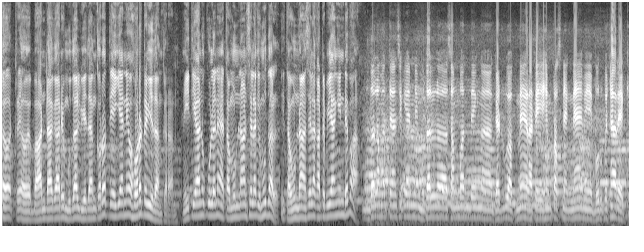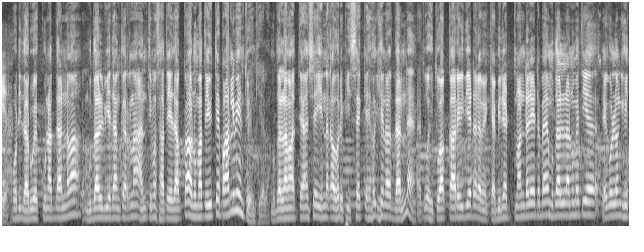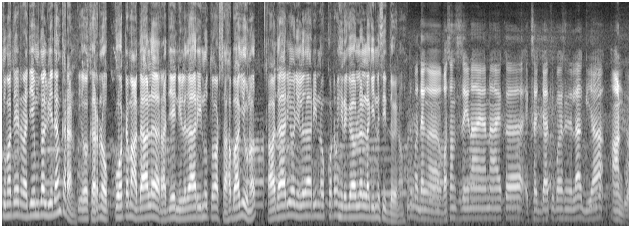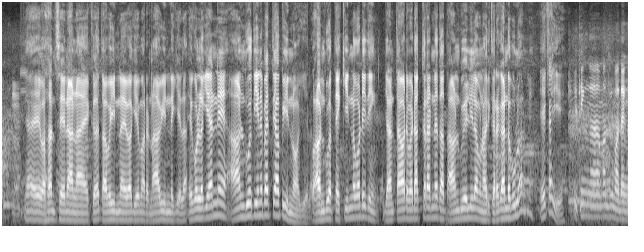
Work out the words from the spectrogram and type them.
භාණ්ඩාගාරයේ මුදල් වියදම් කරොත් ඒ කියන්නේ හොරට වියදම් කරන්න. නීතියානුකූල නැහැ තමුන්නාන්සේලාගේ මුදල්. ඉතින් තමුන්නාන්සේලා කට පියන් ඉන්න එපා. මුදල් අමාත්‍යාංශ කියන්නේ මුදල් සම්බන්ධයෙන් ගැටලුවක් නැහැ රටේ එහෙම ප්‍රශ්නයක් නැහැ මේ බොරු ප්‍රචාරයක් කියලා. පොඩි දරුවෙක් වුණත් දන්නවා මුදල් වියදම් කරන අන්තිම සතේ දක්වා අනුමත යුත්තේ පාර්ලිමේන්තුවෙන් කියලා. මුදල් අමාත්‍යාංශයේ ඉන්න කවුරු පිස්සෙක් එහෙම කියනවත් දන්නේ නැහැ. නැතුව හිතුවක්කාර විදියට මේ කැබිනට් මණ්ඩලයට බෑ මුදල් අනුමැතිය ඒගොල්ලන්ගේ හිතුමතේට රජයේ මුදල් වියදම් කරන්න. ඒක කරන ඔක්කොටම අදාළ රජයේ නිලධාරීනුත් ඒවට සහභාගී වුණොත් ආධාරියෝ නිලධාරීන් ඔක්කොටම හිරගැවුල්ල ලගින්න සිද්ධ වෙනවා. මම දැන් වසන්ත සේනානායක එක්සත් ජාතික පක්ෂේ ඉඳලා ගියා ආණ්ඩුවට. ඒ වසන්ත සේනානායක තව ඉන්න ඒ වගේම අර නාවි ඉන්න කියලා. ඒගොල්ලෝ කියන්නේ ආණ්ඩුව තියෙන පැත්තේ අපි ඉන්නවා කියලා. ආණ්ඩුවත් එක්ක ඉන්නකොට ඉතින් ජනතාවට වැඩක් කරන්න නැතත් ආණ්ඩුව එල්ලීලා මොන හරි කරගන්න පුළුවන් නේ. ඒකයි ඒ. ඉතින් මන්ත්‍රීතුමා දැන්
